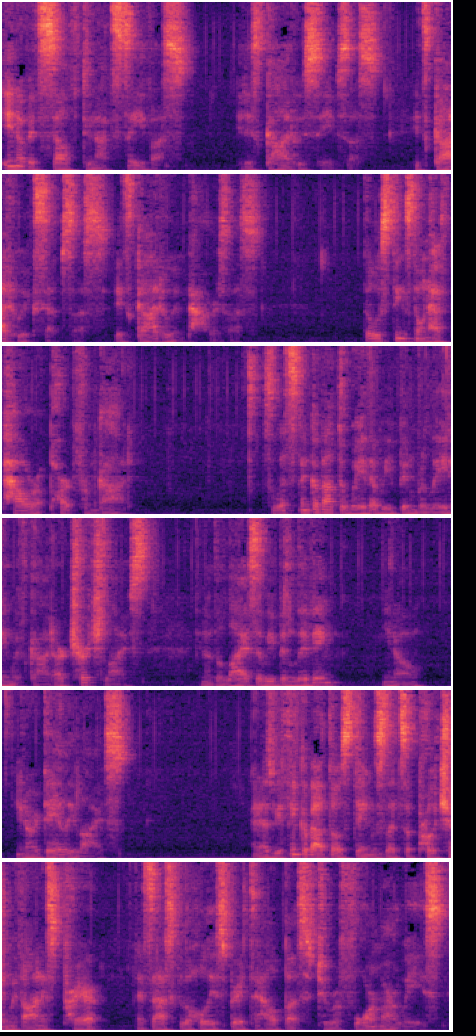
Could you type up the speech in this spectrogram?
in of itself do not save us. It is God who saves us. It's God who accepts us. It's God who empowers us. Those things don't have power apart from God. So let's think about the way that we've been relating with God, our church lives, you know, the lives that we've been living, you know, in our daily lives. And as we think about those things, let's approach Him with honest prayer. Let's ask for the Holy Spirit to help us to reform our ways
